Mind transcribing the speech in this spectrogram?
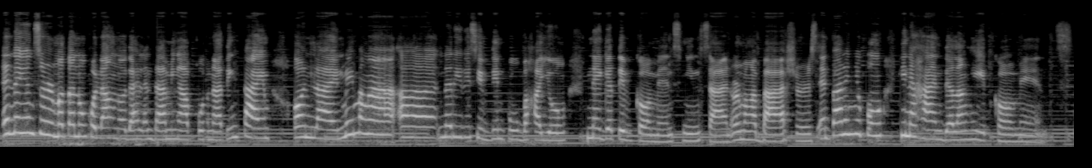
And ayun, sir, matanong ko lang, no, dahil ang dami nga po nating time online, may mga uh, nare-receive din po ba kayong negative comments minsan or mga bashers? And paano nyo pong hinahandle ang hate comments? Comments?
